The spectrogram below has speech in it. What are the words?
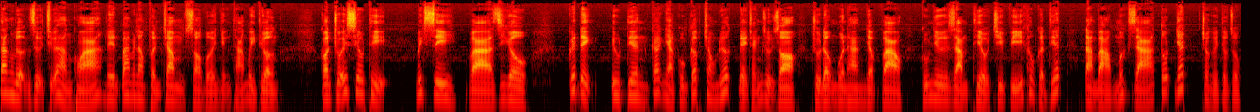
tăng lượng dự trữ hàng hóa lên 35% so với những tháng bình thường. Còn chuỗi siêu thị Bixi và Zigo quyết định ưu tiên các nhà cung cấp trong nước để tránh rủi ro, chủ động nguồn hàng nhập vào cũng như giảm thiểu chi phí không cần thiết, đảm bảo mức giá tốt nhất cho người tiêu dùng.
